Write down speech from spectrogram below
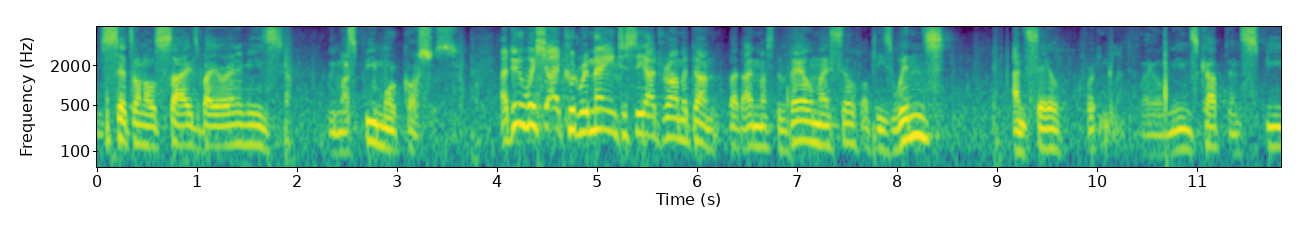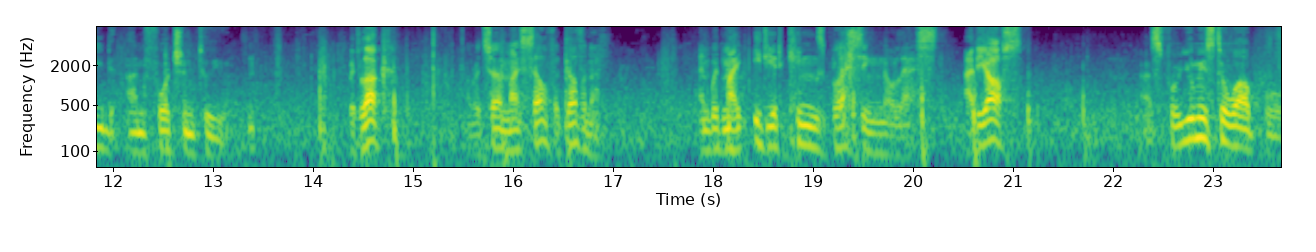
beset on all sides by our enemies, we must be more cautious. I do wish I could remain to see our drama done, but I must avail myself of these winds and sail for England. By all means, Captain, speed and fortune to you. With luck, I'll return myself a governor. And with my idiot king's blessing, no less. Adios. As for you, Mr. Walpole,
